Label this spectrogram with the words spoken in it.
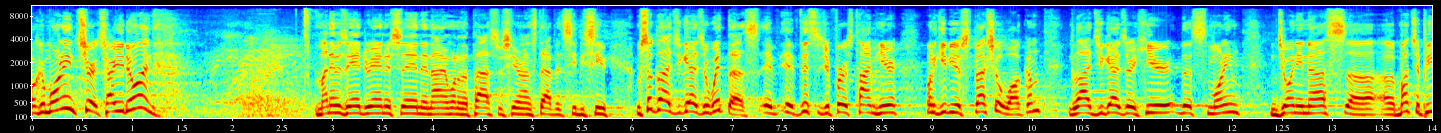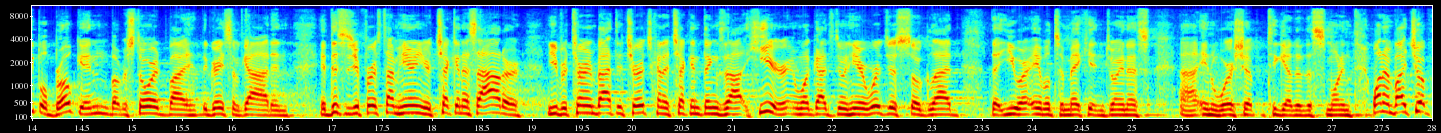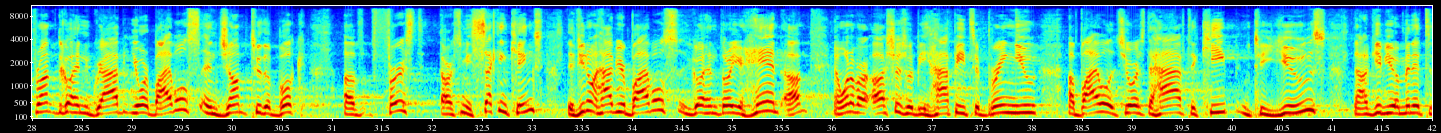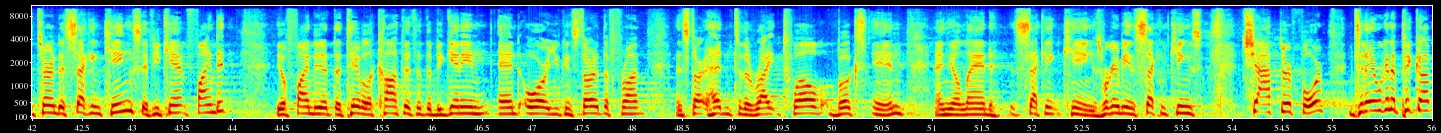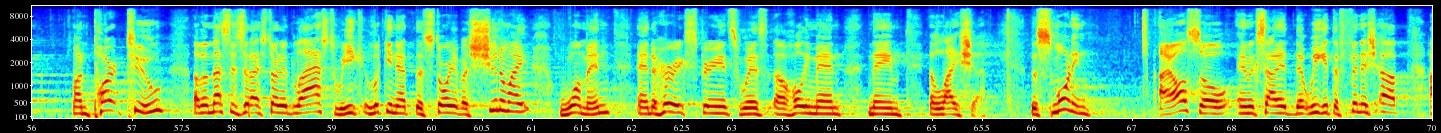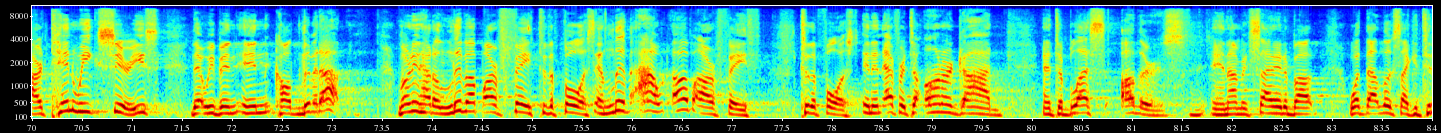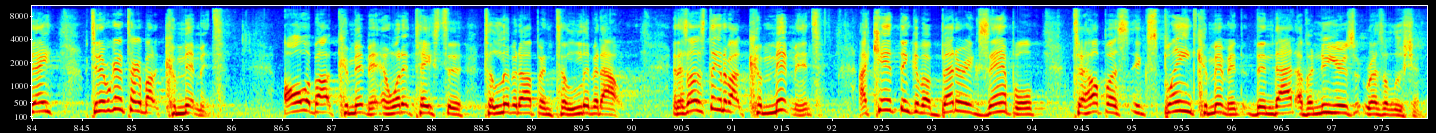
Well, good morning, church. How are you doing? My name is Andrew Anderson, and I'm one of the pastors here on staff at CBC. I'm so glad you guys are with us. If, if, this is your first time here, I want to give you a special welcome. Glad you guys are here this morning, joining us. Uh, a bunch of people broken, but restored by the grace of God. And if this is your first time here and you're checking us out, or you've returned back to church, kind of checking things out here and what God's doing here, we're just so glad that you are able to make it and join us uh, in worship together this morning. I want to invite you up front to go ahead and grab your Bibles and jump to the book of First, or excuse me, Second Kings. If you don't have your Bibles, go ahead and throw your hand up, and one of our ushers would be happy to bring you a Bible. It's yours to have, to keep, and to use. Now, I'll give you a minute to turn to Second Kings. If you can't find it, you'll find it at the table of contents at the beginning, and or you can start at the front and start heading to the right 12 books in, and you'll land Second Kings. We're going to be in Second Kings chapter 4. Today, we're going to pick up on part two of a message that I started last week, looking at the story of a Shunammite woman and her experience with a holy man named Elisha. This morning, I also am excited that we get to finish up our 10 week series that we've been in called Live It Up, learning how to live up our faith to the fullest and live out of our faith to the fullest in an effort to honor God and to bless others. And I'm excited about what that looks like. And today, today we're going to talk about commitment all about commitment and what it takes to, to live it up and to live it out. And as I was thinking about commitment, I can't think of a better example to help us explain commitment than that of a New Year's resolution.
